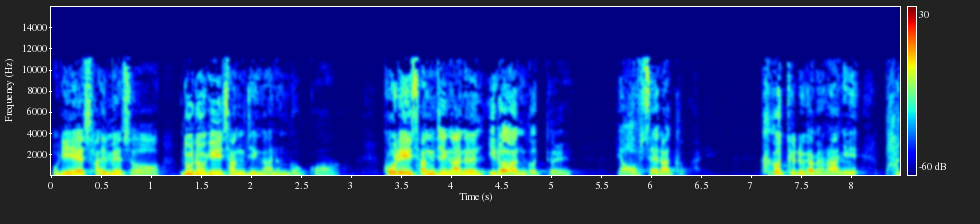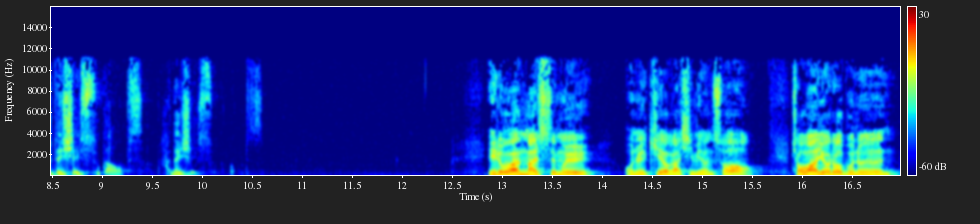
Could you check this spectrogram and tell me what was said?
우리의 삶에서 누룩이 상징하는 것과 꿀이 상징하는 이러한 것들 없애라 그 말이에요. 그거 들어가면 하나님이 받으실 수가 없어. 받으실 수가 없어. 이러한 말씀을 오늘 기억하시면서 저와 여러분은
